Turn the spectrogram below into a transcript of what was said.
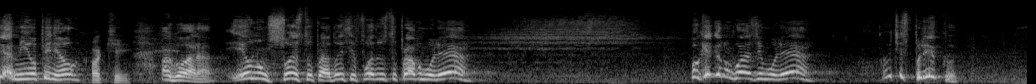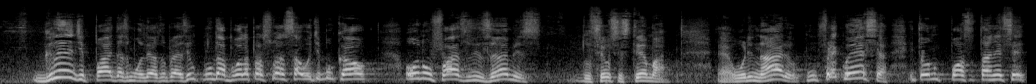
E é a minha opinião. Ok. Agora, eu não sou estuprador e se for, eu estuprava mulher. Por que, que eu não gosto de mulher? Eu te explico. Grande parte das mulheres no Brasil não dá bola para a sua saúde bucal ou não faz os exames do seu sistema é, urinário com frequência. Então eu não posso estar nesse,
